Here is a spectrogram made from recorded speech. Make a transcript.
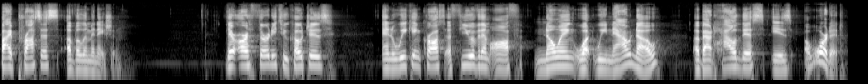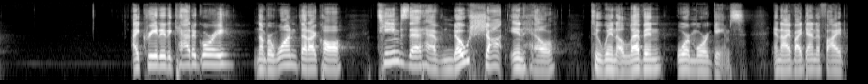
by process of elimination. There are 32 coaches, and we can cross a few of them off knowing what we now know about how this is awarded. I created a category, number one, that I call teams that have no shot in hell to win 11 or more games. And I've identified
